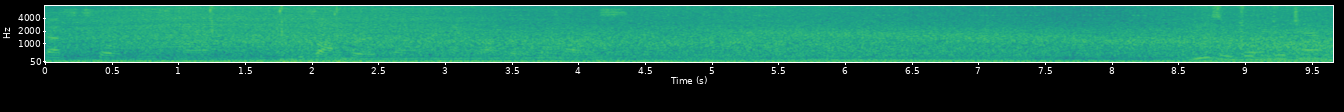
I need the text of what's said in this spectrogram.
that's still it's off-road though. I can't go off-road with cars. User joined your channel.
